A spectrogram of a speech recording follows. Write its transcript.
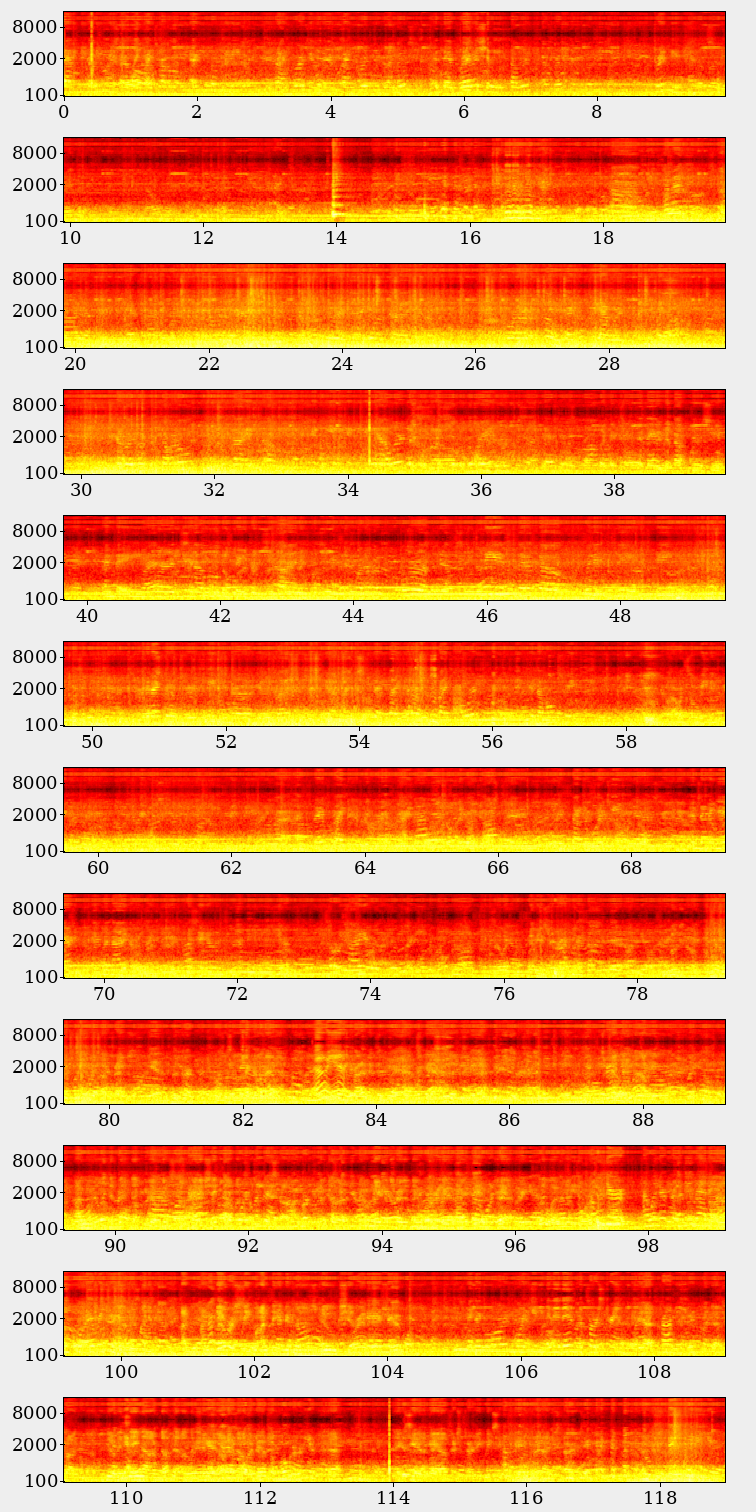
yeah, because, uh, like I travel Mexico City to Frankfurt and then Frankfurt to Bremen, and then Bremen to Southern, and Bremen to Um, they were, you know, Oh, yeah. I'm kind shakedown on that. I wonder, I wonder if they do that before every trip. I've, I've never seen one, I'm thinking because it's new ship. And then more, more eating. And it is the first transport Yeah. Uh, process. That's you know, they may not have done that on the ship. Yeah. You see that guy out there starting, mixing the and I just started. Nice meeting you.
